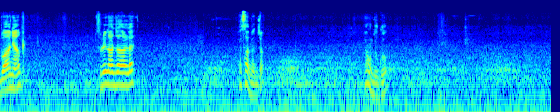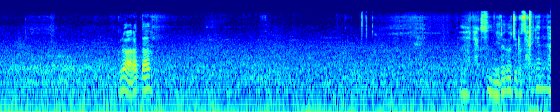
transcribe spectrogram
뭐하냐? 술이나 한잔 할래? 회사 면접? 형 누구? 그래 알았다 아, 백수는 이래가지고 살겠나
